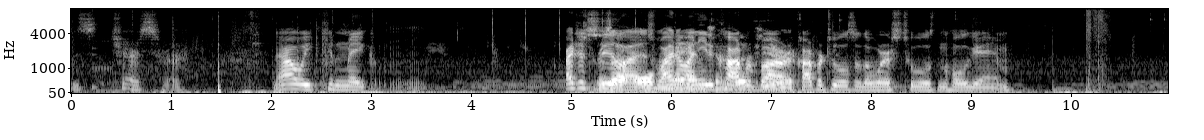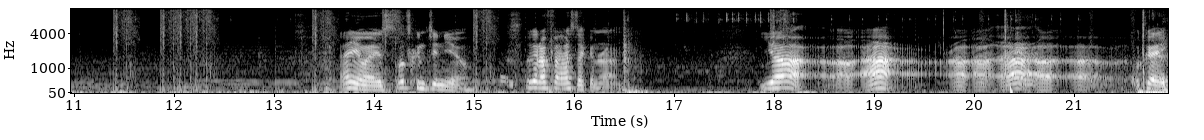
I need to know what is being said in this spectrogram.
These chairs here. Now we can make. I just realized why do I need a copper bar? here. Copper tools are the worst tools in the whole game. Anyways, let's continue. Look at how fast I can run. Yeah. Ah, uh, uh, uh, uh, uh. Okay.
